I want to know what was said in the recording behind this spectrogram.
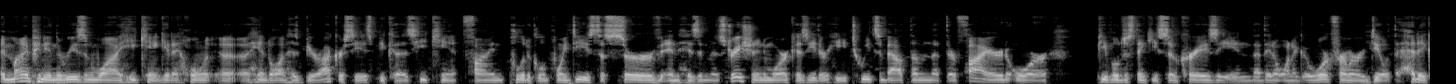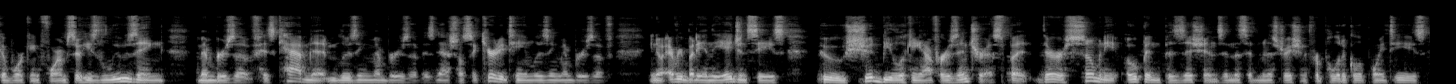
in my opinion the reason why he can't get a, a handle on his bureaucracy is because he can't find political appointees to serve in his administration anymore because either he tweets about them that they're fired or people just think he's so crazy and that they don't want to go work for him or deal with the headache of working for him so he's losing members of his cabinet losing members of his national security team losing members of you know everybody in the agencies who should be looking out for his interests. But there are so many open positions in this administration for political appointees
